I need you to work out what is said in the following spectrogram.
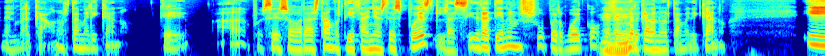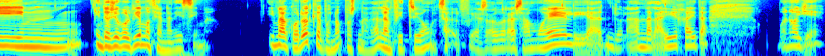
en el mercado norteamericano, que ah, pues eso, ahora estamos 10 años después, la sidra tiene un súper hueco en el mercado norteamericano. Y mm, entonces yo volví emocionadísima. Y me acuerdo que, bueno, pues nada, el anfitrión, fui a saludar a Samuel y a Yolanda, la hija y tal. Bueno, oye,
